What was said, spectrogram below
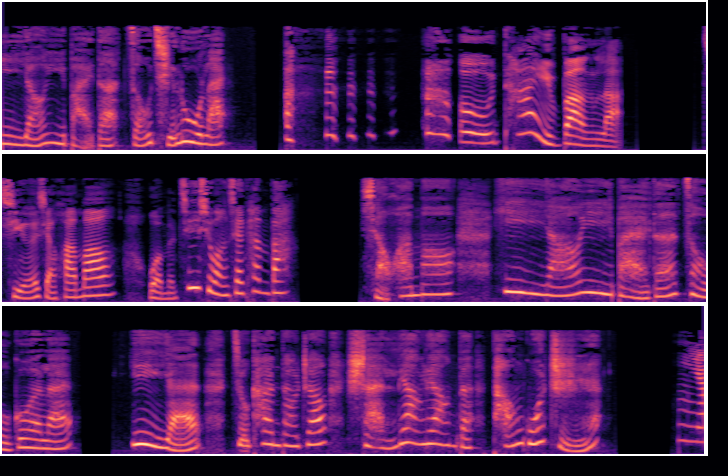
一摇一摆的走起路来，哦，太棒了！企鹅小花猫，我们继续往下看吧。小花猫一摇一摆的走过来，一眼就看到张闪亮亮的糖果纸。喵，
